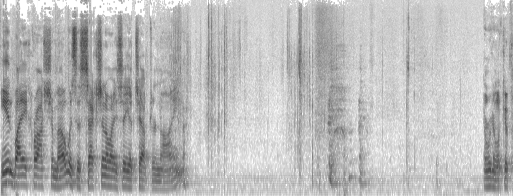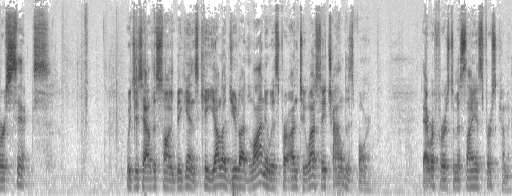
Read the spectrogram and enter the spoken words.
In Vayikra Shemo is a section of Isaiah chapter 9. And we're going to look at verse 6, which is how the song begins. Ki yelad yulad lanu is for unto us a child is born. That refers to Messiah's first coming.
